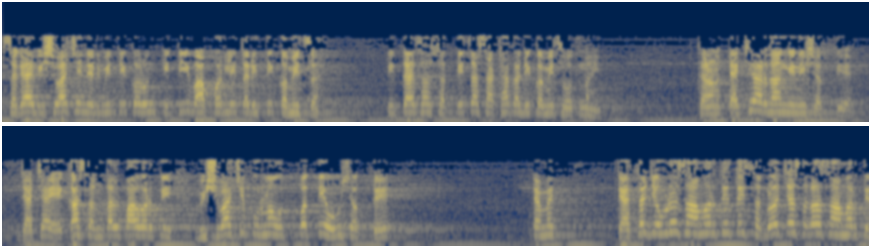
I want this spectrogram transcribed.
सगळ्या विश्वाची निर्मिती करून किती वापरली तरी ती कमीच आहे. तिचा शक्तीचा साठा कधी कमीच होत नाही. कारण त्याची अर्धांगिनी शक्ती आहे. ज्याच्या एका संकल्पावरती विश्वाची पूर्ण उत्पत्ती होऊ शकते त्यामुळे त्याचं जेवढं सामर्थ्य ते सगळंच्या सगळं सामर्थ्य.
